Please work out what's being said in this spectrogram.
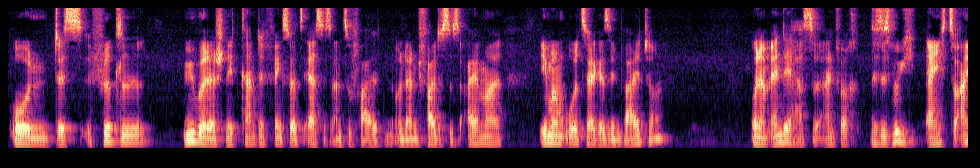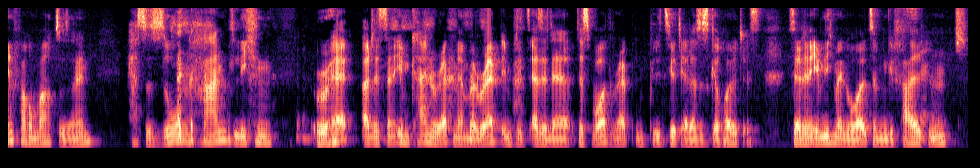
und das Viertel über der Schnittkante fängst du als erstes an zu falten. Und dann faltest du es einmal immer im Uhrzeigersinn weiter. Und am Ende hast du einfach, das ist wirklich eigentlich zu einfach, um wahr zu sein, hast du so einen handlichen Rap, aber das ist dann eben kein Rap mehr, weil Rap impliziert, also der, das Wort Rap impliziert ja, dass es gerollt ist. Ist ja dann eben nicht mehr gerollt, sondern gefalten. Sandwich.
